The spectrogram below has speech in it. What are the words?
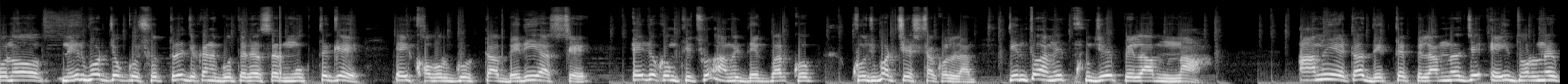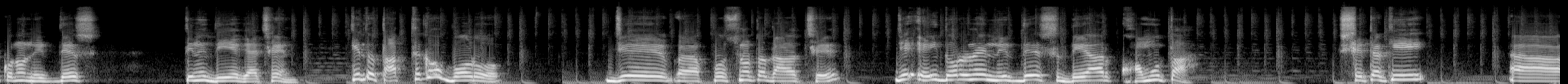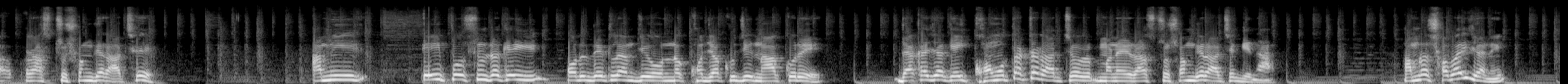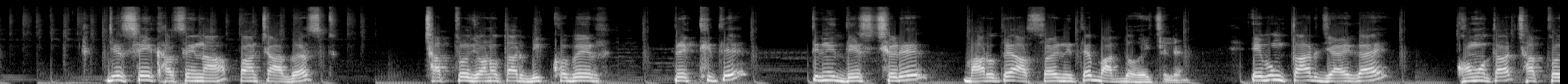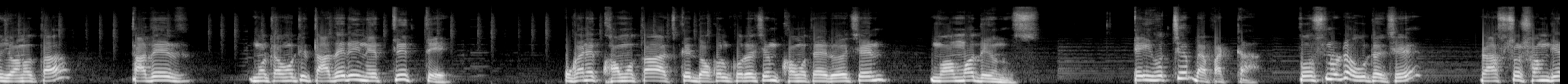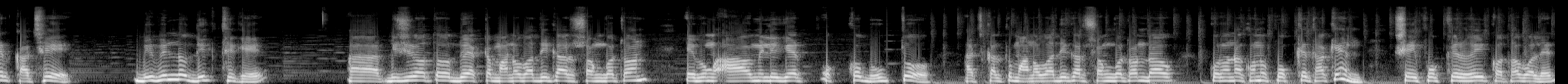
কোনো নির্ভরযোগ্য সূত্রে যেখানে গুতেরাসের মুখ থেকে এই খবরগুলোটা বেরিয়ে আসছে, এইরকম কিছু আমি দেখবার খুব খুঁজবার চেষ্টা করলাম, কিন্তু আমি খুঁজে পেলাম না। আমি এটা দেখতে পেলাম না যে এই ধরনের কোনো নির্দেশ তিনি দিয়ে গেছেন। কিন্তু তার থেকেও বড় যে প্রশ্নটা দাঁড়াচ্ছে যে এই ধরনের নির্দেশ দেওয়ার ক্ষমতা সেটা কি রাষ্ট্রসংঘের আছে? আমি এই প্রশ্নটাকেই পরে দেখলাম যে অন্য খোঁজাখুঁজি না করে দেখা যাক এই ক্ষমতাটা রাজ্য মানে রাষ্ট্রসংঘের আছে কি না আমরা সবাই জানি যে শেখ হাসিনা পাঁচ আগস্ট ছাত্র জনতার বিক্ষোভের প্রেক্ষিতে তিনি দেশ ছেড়ে ভারতে আশ্রয় নিতে বাধ্য হয়েছিলেন এবং তার জায়গায় ক্ষমতা, ছাত্র জনতা, তাদের মোটামুটি তাদেরই নেতৃত্বে ওখানে ক্ষমতা আজকে দখল করেছেন, ক্ষমতায় রয়েছেন মোহাম্মদ ইউনুস। এই হচ্ছে ব্যাপারটা। প্রশ্নটা উঠেছে, রাষ্ট্রসংঘের কাছে বিভিন্ন দিক থেকে বিশেষত দু একটা মানবাধিকার সংগঠন এবং আওয়ামী লীগের পক্ষভুক্ত, আজকাল তো মানবাধিকার সংগঠনরাও কোনো না কোনো পক্ষে থাকেন, সেই পক্ষের হয়েই কথা বলেন।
